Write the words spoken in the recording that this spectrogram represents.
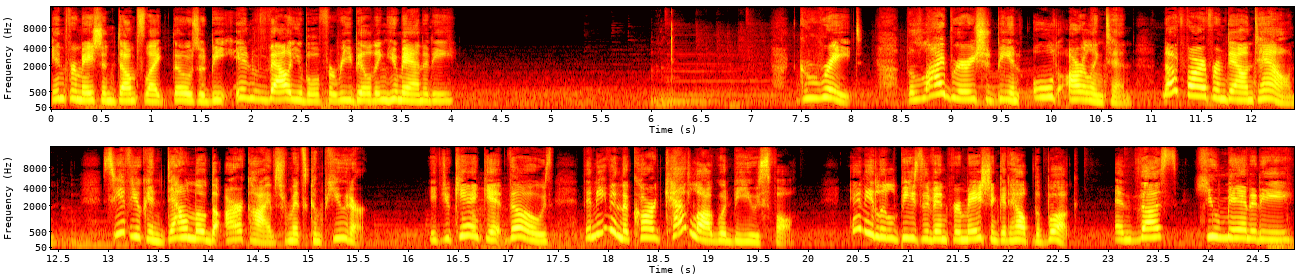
Information dumps like those would be invaluable for rebuilding humanity. Great! The library should be in Old Arlington, not far from downtown. See if you can download the archives from its computer. If you can't get those, then even the card catalog would be useful. Any little piece of information could help the book, and thus humanity.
